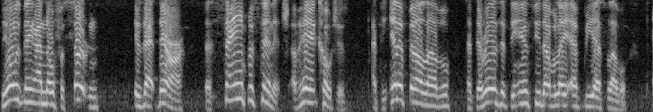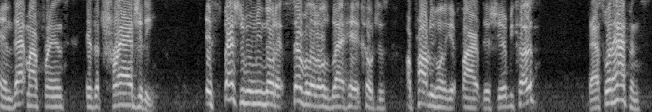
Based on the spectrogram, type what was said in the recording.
The only thing I know for certain is that there are the same percentage of head coaches at the NFL level that there is at the NCAA FBS level. And that, my friends, is a tragedy especially when we know that several of those black head coaches are probably going to get fired this year because that's what happens.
